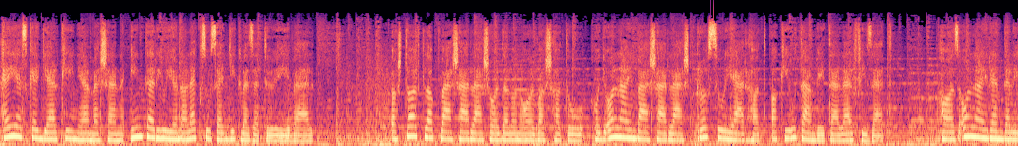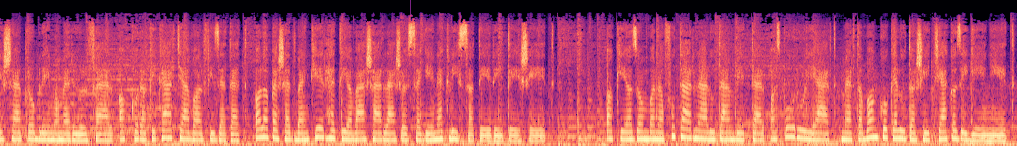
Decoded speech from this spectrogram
Helyezkedj el kényelmesen, interjú jön a Lexus egyik vezetőjével. A startlap vásárlás oldalon olvasható, hogy online vásárlás rosszul járhat, aki utánvétellel fizet. Ha az online rendeléssel probléma merül fel, akkor aki kártyával fizetett, alapesetben kérheti a vásárlás összegének visszatérítését. Aki azonban a futárnál utánvétel, az pórul járt, mert a bankok elutasítják az igényét.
